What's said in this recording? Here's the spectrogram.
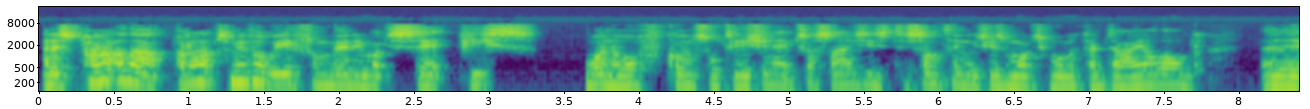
And as part of that, perhaps move away from very much set piece, one-off consultation exercises to something which is much more like a dialogue, uh,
